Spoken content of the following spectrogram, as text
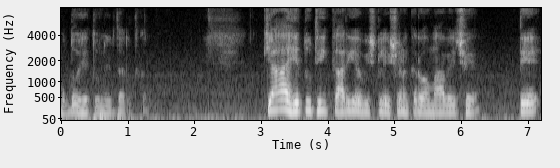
મુદ્દો હેતુ નિર્ધારિત કરવો. કયા હેતુથી કાર્ય વિશ્લેષણ કરવામાં આવે છે તે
